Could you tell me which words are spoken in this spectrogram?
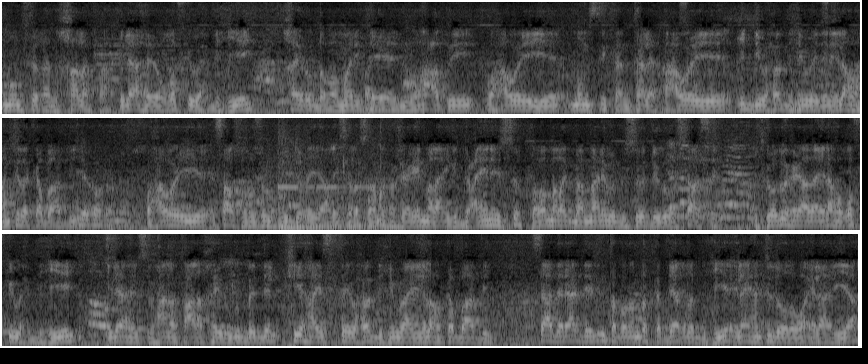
munfiqan khalafa ilaahay oo qofkii wax bixiyey khayr u dabamari acdi waxa weeye mumsikan talef waxa weeye ciddii waxba bixin weydana ilaahu hantida ka baabi. Waxa weeye saasuu rasuulku u duceeyey alayhi salatu wasalam wuxuu sheegay in malaa'igi ducaynayso laba malag baa maalin walba soo dego oo saasay. Midkood wuxuu idhahdaa ilaahu qofkii wax bixiyey ilaahay subxaana wa tacaala khayr ugu bedel. Kii haystay waxba bixin waayeen ilaahu ka baabi. Saa daraaddeed inta badan dadka deeqda bixiya ilaahay hantidooda waa ilaaliyaa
